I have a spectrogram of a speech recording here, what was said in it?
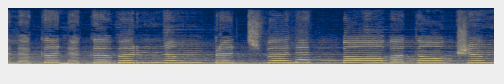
श्यामलकनकवर्णं प्रज्वलत्पावकाक्षम्।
